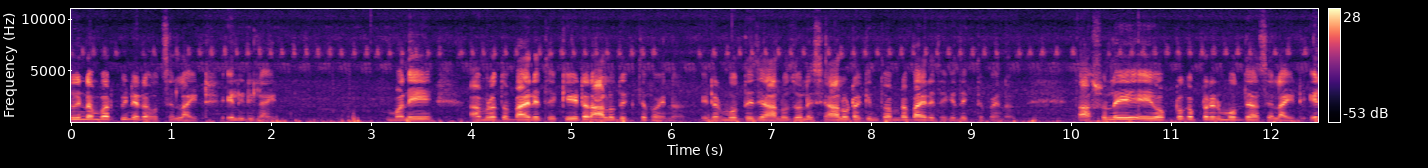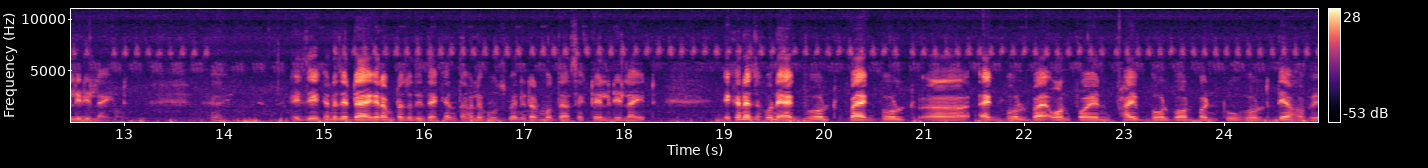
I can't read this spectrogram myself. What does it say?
দুই নাম্বার পিন এটা হচ্ছে লাইট এলইডি লাইট মানে আমরা তো বাইরে থেকে এটার আলো দেখতে পাই না। এটার মধ্যে যে আলো জ্বলে, সে আলোটা কিন্তু আমরা বাইরে থেকে দেখতে পাই না। তা আসলে এই অপটোকাপ্টারের মধ্যে আছে লাইট এলইডি লাইট হ্যাঁ? এই যে এখানে যে ডায়াগ্রামটা যদি দেখেন, তাহলে বুঝবেন এটার মধ্যে আছে একটা এলইডি লাইট এখানে যখন এক ভোল্ট বা এক ভোল্ট এক ভোল্ট বা ওয়ান পয়েন্ট ফাইভ ভোল্ট বা ওয়ান পয়েন্ট টু ভোল্ট দেওয়া হবে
